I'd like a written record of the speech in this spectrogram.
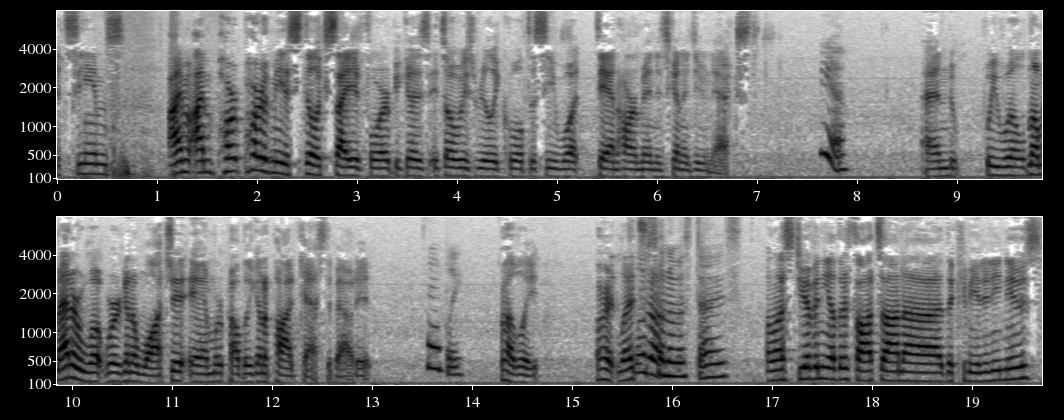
It seems I'm I'm part part of me is still excited for it because it's always really cool to see what Dan Harmon is going to do next. Yeah. And we will no matter what we're going to watch it and we're probably going to podcast about it. Probably. Probably. All right, let's Unless uh, one of us dies. unless do you have any other thoughts on uh, the community news?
